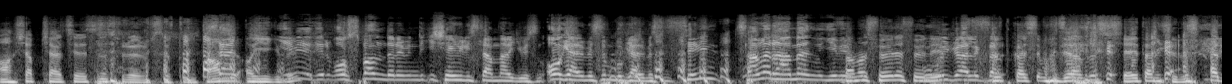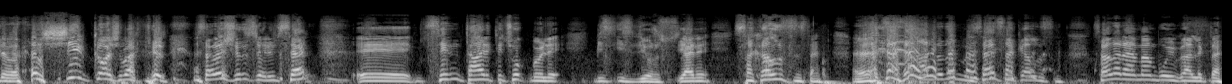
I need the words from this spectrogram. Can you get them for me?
ahşap çerçevesine sürüyorum sırtımı. Tam Sen bir ayı gibi. Yemin ederim Osmanlı dönemindeki Şeyhülislamlar gibisin. O gelmesin bu gelmesin. Senin sana rağmen yemin Sana şöyle Bu söyleyeyim. uygarlıktan- Sırt kaşıma cihazı şeytan işidir. Hadi bakalım. şirk koşmaktır. Sana şunu söyleyeyim sen e, senin tarihte çok böyle biz izliyoruz. Yani sakallısın sen. Evet. Anladın mı? Sen sakallısın. Sana rağmen bu uygarlıklar.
